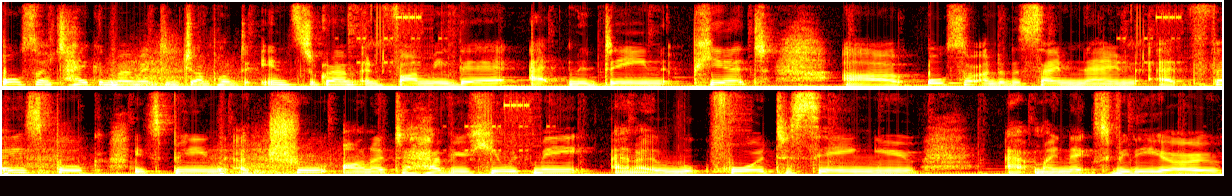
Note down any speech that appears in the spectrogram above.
Also, take a moment to jump onto Instagram and find me there at Nadine Piat, uh, also under the same name at Facebook. It's been a true honor to have you here with me and I look forward to seeing you at my next video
